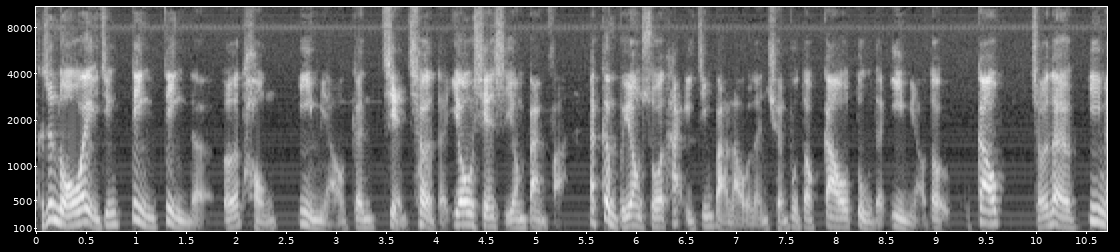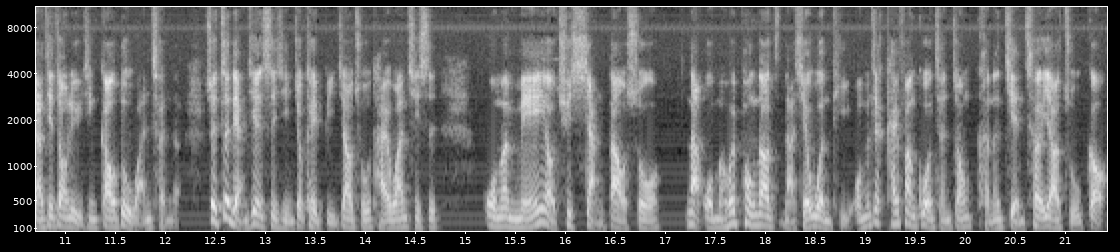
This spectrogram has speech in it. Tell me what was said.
可是挪威已经定定了儿童疫苗跟检测的优先使用办法，那更不用说他已经把老人全部都高度的疫苗都高。所谓的疫苗接种率已经高度完成了，所以这两件事情就可以比较出台湾其实我们没有去想到说，那我们会碰到哪些问题？我们在开放过程中可能检测要足够，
